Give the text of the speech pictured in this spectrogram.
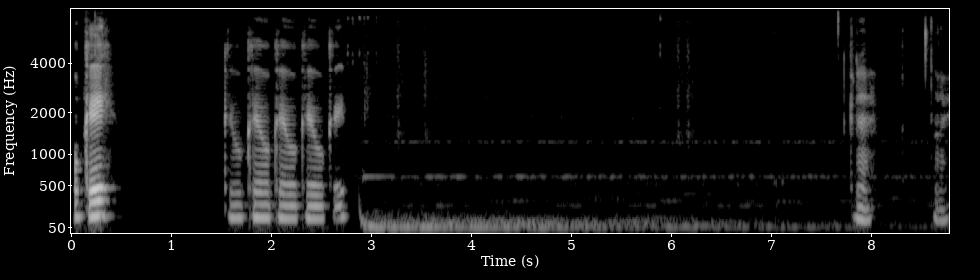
OK. OK, OK, OK, OK, OK. Kde? Tady.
